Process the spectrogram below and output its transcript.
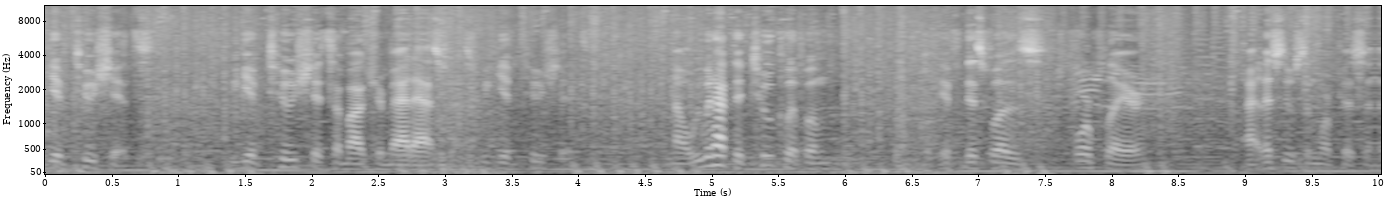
We give two shits. We give two shits about your badassness. We give two shits. Now, we would have to two-clip him if this was four-player. Alright, let's do some more pissing.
